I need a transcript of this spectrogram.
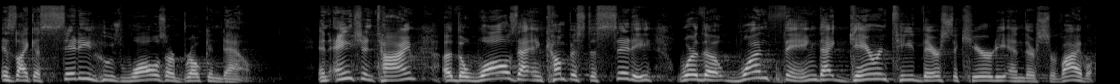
is like a city whose walls are broken down. In ancient time, uh, the walls that encompassed a city were the one thing that guaranteed their security and their survival.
